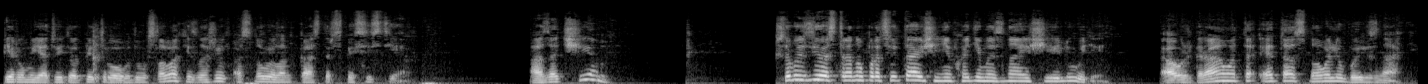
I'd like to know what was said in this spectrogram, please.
Первому я ответил Петру в двух словах, изложив основы ланкастерской системы. «А зачем?» «Чтобы сделать страну процветающей, необходимы знающие люди. А уж грамота – это основа любых знаний.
